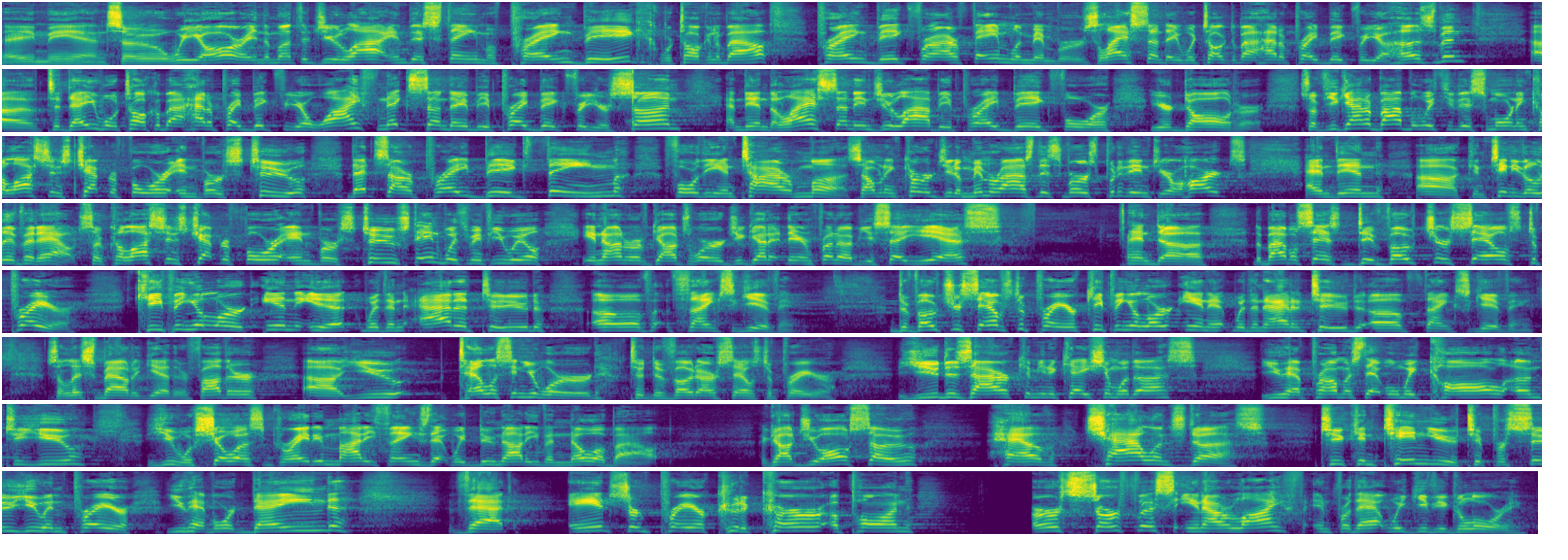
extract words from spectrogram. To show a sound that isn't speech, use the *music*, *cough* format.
Amen. So we are in the month of July in this theme of praying big. We're talking about praying big for our family members. Last Sunday we talked about how to pray big for your husband. Uh, today we'll talk about how to pray big for your wife. Next Sunday will be pray big for your son. And then the last Sunday in July will be pray big for your daughter. So if you got a Bible with you this morning, Colossians chapter 4 and verse 2, that's our pray big theme for the entire month. So I want to encourage you to memorize this verse, put it into your hearts, and then uh, continue to live it out. So Colossians chapter 4 and verse 2, stand with me if you will in honor of God's word. You got it there in front of you. Say yes. And uh, the Bible says, devote yourselves to prayer, keeping alert in it with an attitude of thanksgiving. Devote yourselves to prayer, keeping alert in it with an attitude of thanksgiving. So let's bow together. Father, uh, you tell us in your word to devote ourselves to prayer. You desire communication with us. You have promised that when we call unto you, you will show us great and mighty things that we do not even know about. God, you also have challenged us to continue to pursue you in prayer. You have ordained that answered prayer could occur upon earth's surface in our life, and for that we give you glory.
